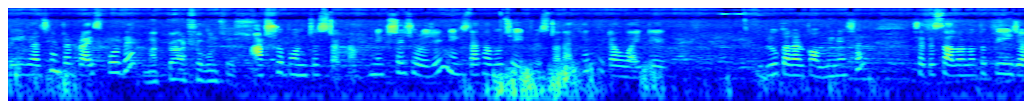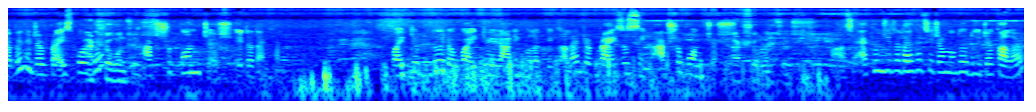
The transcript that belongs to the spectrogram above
পেয়ে যাচ্ছে প্রাইস পড়বে? মাত্র আটশো পঞ্চাশ। আটশো পঞ্চাশ টাকা। নেক্সটটাই চলে যাই নেক্সট দেখাবো হচ্ছে এই ড্রেসটা দেখেন এটা হোয়াইটে ব্লু কালার কম্বিনেশন সাথে সালোয়ার মতো পেয়ে যাবেন এটার প্রাইস পড়বে আটশো পঞ্চাশ এটা দেখেন। হোয়াইটে ব্লু এটা হোয়াইটে রানী গোলাপি কালার এটার প্রাইসও সেম আটশো পঞ্চাশ। আটশো পঞ্চাশ। আচ্ছা এখন যেটা দেখাচ্ছে এটার মধ্যে দুইটা কালার।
